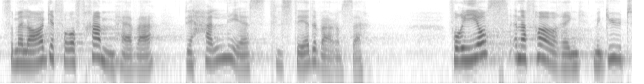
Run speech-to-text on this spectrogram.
som er laget for å fremheve det helliges tilstedeværelse. For å gi oss en erfaring med Gud.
